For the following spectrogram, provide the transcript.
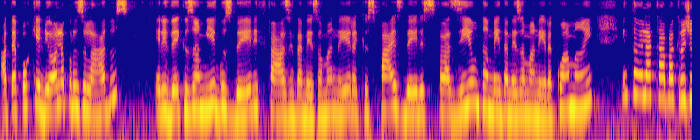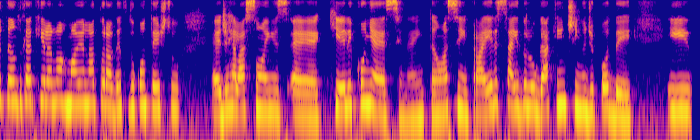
Até porque ele olha para os lados ele vê que os amigos dele fazem da mesma maneira, que os pais deles faziam também da mesma maneira com a mãe. Então ele acaba acreditando que aquilo é normal e é natural dentro do contexto é, de relações é, que ele conhece, né? Então assim, para ele sair do lugar quentinho de poder e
